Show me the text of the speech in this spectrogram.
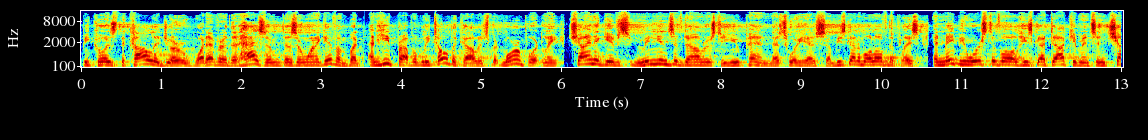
because the college or whatever that has him doesn't want to give him. But and he probably told the college. But more importantly, China gives millions of dollars to UPenn. That's where he has some. He's got them all over the place. And maybe worst of all, he's got documents in China.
